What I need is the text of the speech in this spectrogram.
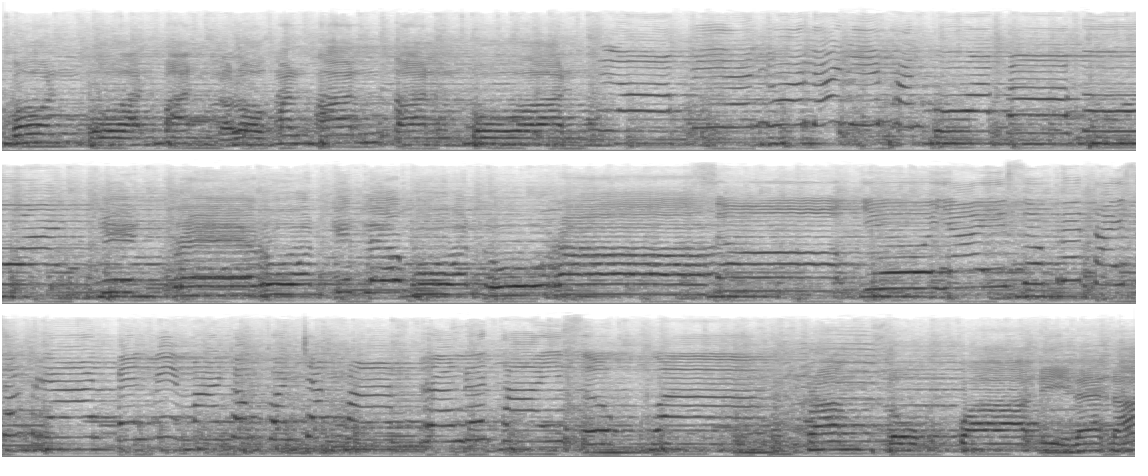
นเอ้าคนปวนปันก็โลกมันพันปันปวนหลอกเพียนว่าได้ดีพันพัวก่อกวนคิดเรรวนคิดแล้วควรอุราโศกอยู่ใหญ่สุขหรือไทยสำราญเป็นวิมานของคนชักพาเรื่องหรือไทยสุขกว่า ครั้งสุขกว่านี่แหละนะ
